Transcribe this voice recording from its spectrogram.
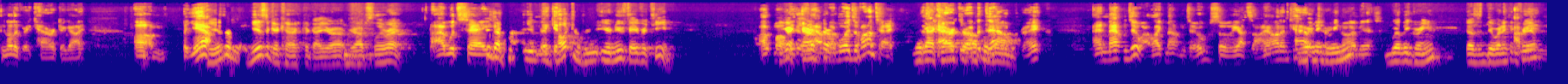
another great character guy. Um but yeah. He is a, he is a good character guy. You're you're absolutely right. I would say the, Pelicans, your new favorite team uh, well, you got character, my boy Devontae. We got character, character up, up, and down, down, right? And Mountain Dew. I like Mountain Dew. So we got Zion and character. Willie Green. You know I mean? Willie Green. Does it do anything I for mean, you?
